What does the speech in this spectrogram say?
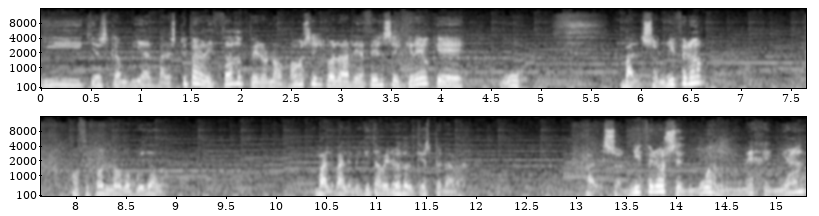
Y quieres cambiar. Vale, estoy paralizado, pero no. Vamos a ir con Arriacense. Creo que. Uh. Vale, somnífero. Mofetón lodo, cuidado. Vale, vale, me quita menos del que esperaba. Vale, somnífero, se duerme, genial.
